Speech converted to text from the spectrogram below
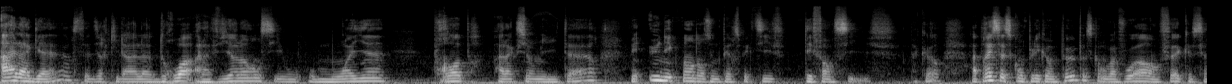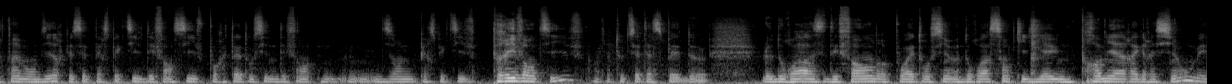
à la guerre, c'est-à-dire qu'il a le droit à la violence et aux moyens propres à l'action militaire, mais uniquement dans une perspective défensive. Après, ça se complique un peu parce qu'on va voir en fait que certains vont dire que cette perspective défensive pourrait être aussi une, disons une perspective préventive. Donc il y a tout cet aspect de le droit à se défendre pour être aussi un droit sans qu'il y ait une première agression, mais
